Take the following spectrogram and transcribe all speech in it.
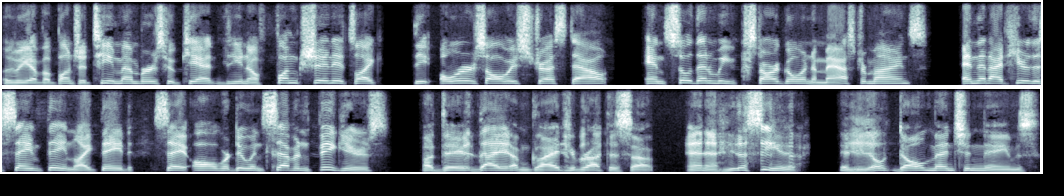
We have a bunch of team members who can't, you know, function. It's like the owner's always stressed out. And so then we start going to masterminds. And then I'd hear the same thing. Like they'd say, Oh, we're doing seven figures. Oh, Dave, I'm glad you brought this up. And you just seen it. And you don't, don't mention names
